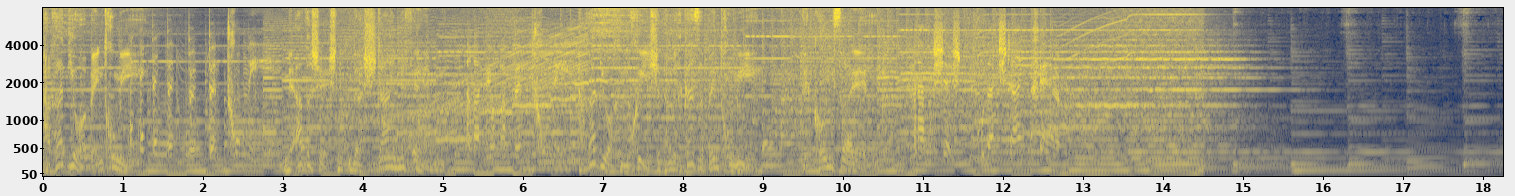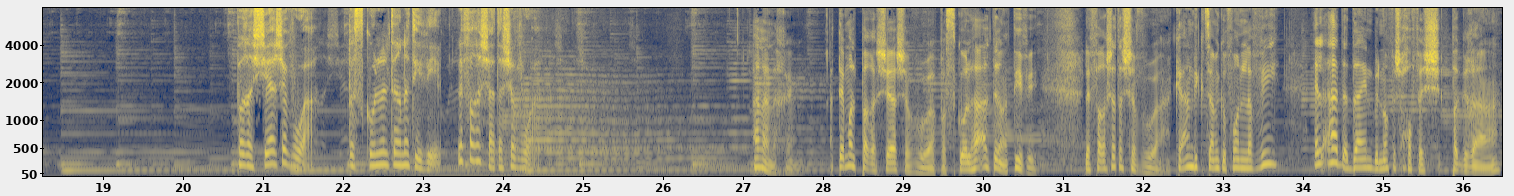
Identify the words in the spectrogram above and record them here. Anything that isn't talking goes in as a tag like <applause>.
הרדיו הבינתחומי. בינתחומי. 106.2 FM. הרדיו הבינתחומי. הרדיו החינוכי של המרכז הבינתחומי. וקול ישראל. 106.2 FM. פרשי השבוע, פסקול אלטרנטיבי לפרשת השבוע. אהלן לכם, אתם על פרשי השבוע, פסקול האלטרנטיבי לפרשת השבוע. כאן בקצה המיקרופון לביא, אלעד עדיין בנופש חופש פגרה,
